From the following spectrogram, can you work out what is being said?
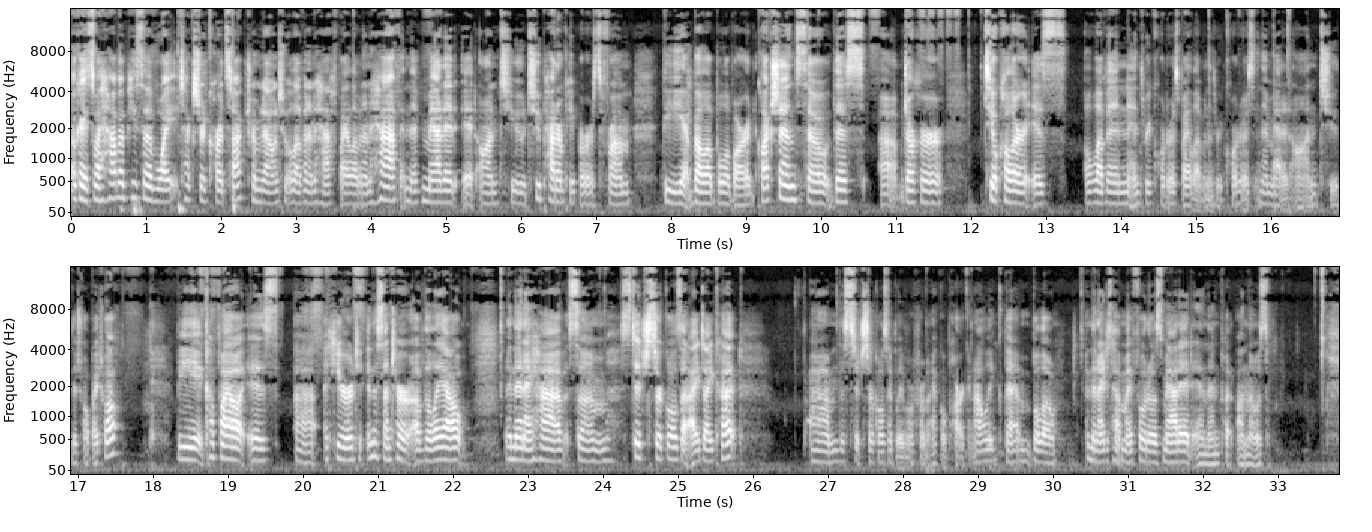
Okay, so I have a piece of white textured cardstock trimmed down to 11 and a half by 11 and a half, and then matted it onto two pattern papers from the Bella Boulevard collection. So this um, darker teal color is 11 and 3 quarters by 11 and 3 quarters, and then matted on to the 12 by 12. The cut file is uh, adhered in the center of the layout, and then I have some stitch circles that I die cut um, the stitch circles, I believe, are from Echo Park, and I'll link them below. And then I just have my photos matted and then put on those.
